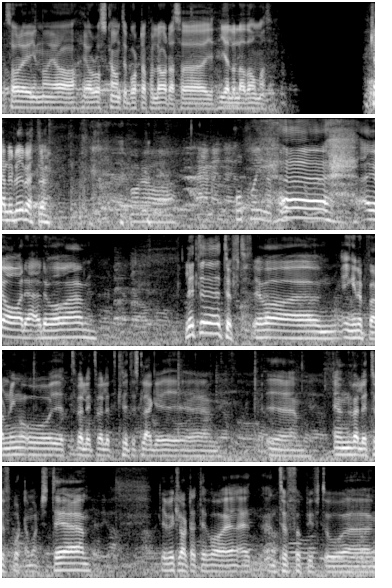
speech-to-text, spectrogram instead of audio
jag sa det innan, jag, jag har Ross County borta på lördag så det gäller att ladda om. Alltså. Kan det bli bättre? Var det att hoppa in uh, Ja, det, det var um, lite tufft. Det var um, ingen uppvärmning och i ett väldigt, väldigt kritiskt läge i, i uh, en väldigt tuff bortamatch. Det, det är väl klart att det var en, en tuff uppgift och eh,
